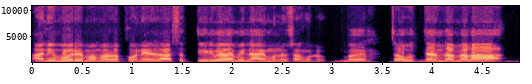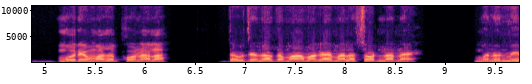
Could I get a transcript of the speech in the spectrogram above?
आणि मोरे माझा फोन यायचा. असं तीन वेळा मी नाही म्हणून सांगलो बर. चौथ्यांदा मला मोरे माझा फोन आला. चौथ्यांदा आता मामा काय मला सोडणार नाही. म्हणून मी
